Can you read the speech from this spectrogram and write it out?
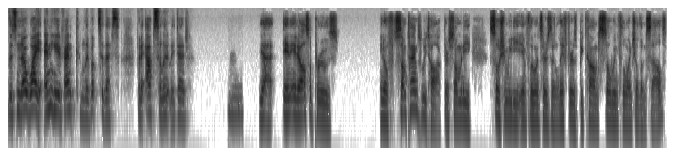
there's no way any event can live up to this, but it absolutely did. Hmm. Yeah. And it also proves, you know, sometimes we talk, there's so many social media influencers and lifters become so influential themselves.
